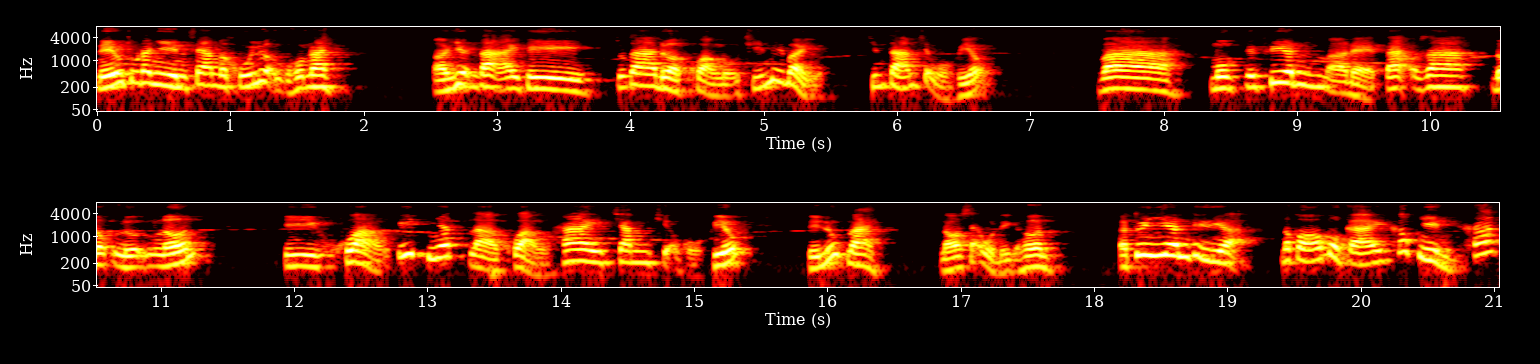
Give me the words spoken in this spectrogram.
Nếu chúng ta nhìn xem được khối lượng của hôm nay ở hiện tại thì chúng ta được khoảng độ 97 98 triệu cổ phiếu. Và một cái phiên mà để tạo ra động lượng lớn thì khoảng ít nhất là khoảng 200 triệu cổ phiếu. Thì lúc này nó sẽ ổn định hơn. À, tuy nhiên thì gì ạ? Nó có một cái góc nhìn khác.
